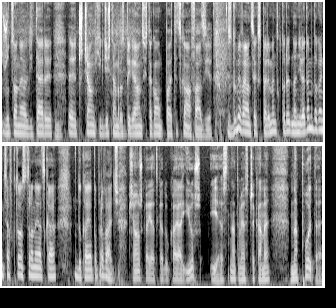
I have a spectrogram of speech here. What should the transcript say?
rzucone litery, e, czcionki, gdzieś tam rozbiegające się taką poetycką afazję. Zdumiewający eksperyment, który no nie wiadomo do końca, w którą stronę Jacka Dukaja poprowadzi. Książka Jacka Dukaja już jest, natomiast czekamy na płytę,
